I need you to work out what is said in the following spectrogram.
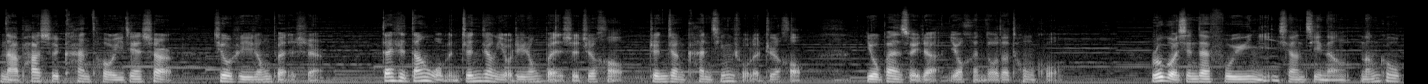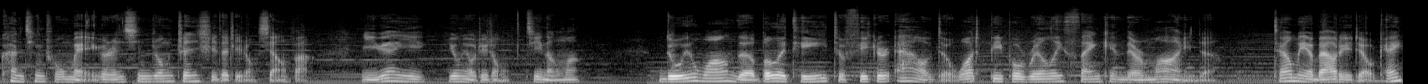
哪怕是看透一件事儿，就是一种本事。但是，当我们真正有这种本事之后，真正看清楚了之后，又伴随着有很多的痛苦。如果现在赋予你一项技能，能够看清楚每一个人心中真实的这种想法，你愿意拥有这种技能吗 ？Do you want the ability to figure out what people really think in their mind? Tell me about it, okay?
